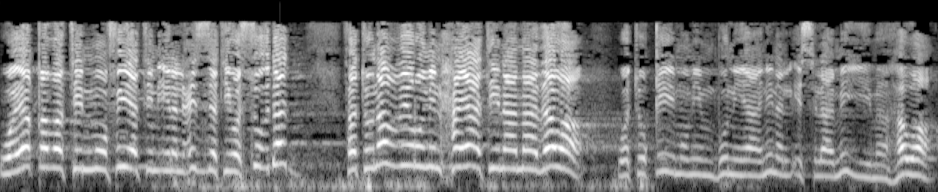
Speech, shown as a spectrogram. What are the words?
ويقظة موفية إلى العزة والسؤدد فتنظر من حياتنا ما ذوى وتقيم من بنياننا الإسلامي ما هوى.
